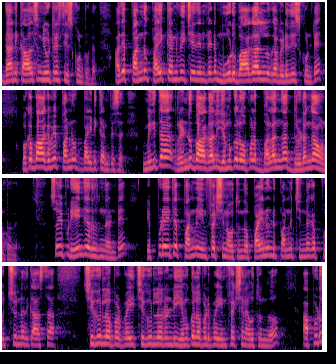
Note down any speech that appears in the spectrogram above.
దానికి కావాల్సిన న్యూట్రియన్స్ తీసుకుంటుంటుంది అదే పన్ను పైకి కనిపించేది ఏంటంటే మూడు భాగాలుగా విడదీసుకుంటే ఒక భాగమే పన్ను బయటికి కనిపిస్తుంది. మిగతా రెండు భాగాలు ఎముక లోపల బలంగా దృఢంగా ఉంటుంది. సో ఇప్పుడు ఏం జరుగుతుందంటే ఎప్పుడైతే పన్ను ఇన్ఫెక్షన్ అవుతుందో పైనుండి పన్ను చిన్నగా పుచ్చున్నది కాస్త చిగురులో పడిపోయి చిగురులో నుండి ఎముకలో పడిపోయి ఇన్ఫెక్షన్ అవుతుందో అప్పుడు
